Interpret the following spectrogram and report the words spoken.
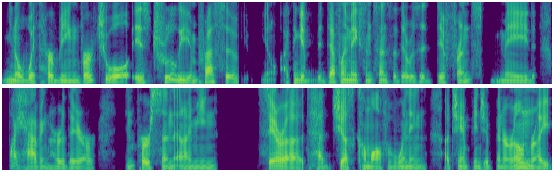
you know, with her being virtual is truly impressive. You know, I think it, it definitely makes some sense that there was a difference made by having her there in person. And I mean, Sarah had just come off of winning a championship in her own right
